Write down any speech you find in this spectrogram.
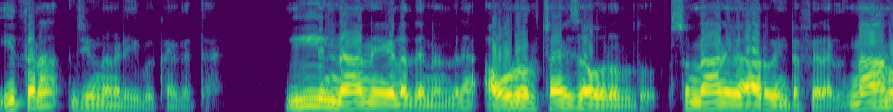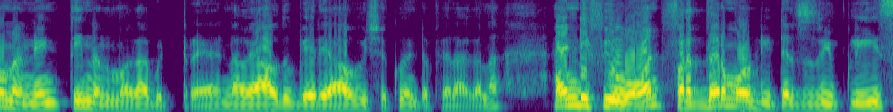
ಈ ಥರ ಜೀವನ ನಡೆಯಬೇಕಾಗತ್ತೆ. ಇಲ್ಲಿ ನಾನು ಹೇಳೋದೇನಂದ್ರೆ ಅವ್ರವ್ರ ಚಾಯ್ಸ್ ಅವ್ರವ್ರದ್ದು. ಸೊ ನಾನು ಯಾರು ಇಂಟರ್ಫೇರ್ ಆಗಲ್ಲ. ನಾನು ನನ್ನ ಹೆಂಡತಿ ನನ್ನ ಮಗ ಬಿಟ್ರೆ ನಾವು ಯಾವ್ದು ಬೇರೆ ಯಾವ ವಿಷಯಕ್ಕೂ ಇಂಟರ್ಫೇರ್ ಆಗಲ್ಲ. And if you want further more details we please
